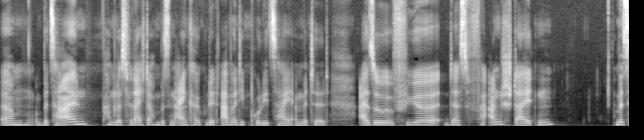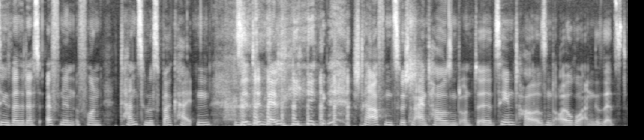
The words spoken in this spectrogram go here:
ähm, bezahlen, haben das vielleicht auch ein bisschen einkalkuliert, aber die Polizei ermittelt. Also für das Veranstalten beziehungsweise das Öffnen von Tanzlustbarkeiten sind in Berlin Strafen zwischen 1.000 und äh, 10.000 Euro angesetzt.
